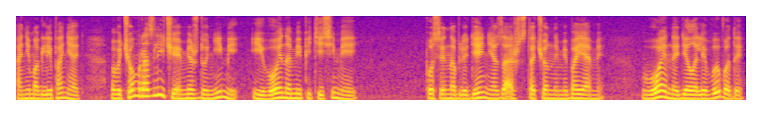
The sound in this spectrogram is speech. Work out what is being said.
они могли понять, в чем различие между ними и воинами пяти семей. После наблюдения за ожесточенными боями, воины делали выводы,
